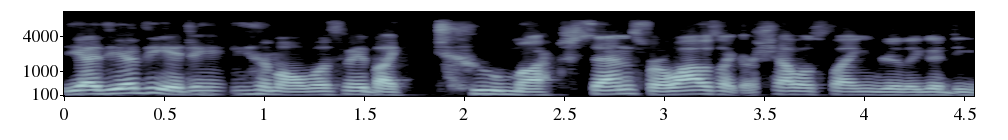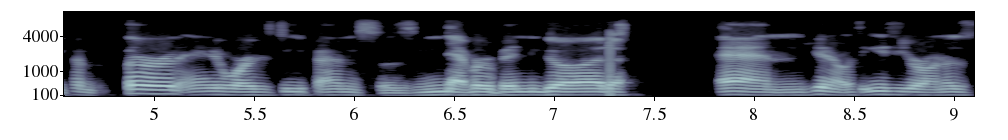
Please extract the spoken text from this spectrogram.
The idea of the DHing him almost made like too much sense. For a while, it was like Urshela's playing really good defense at third. Andujar's defense has never been good, and you know it's easier on his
